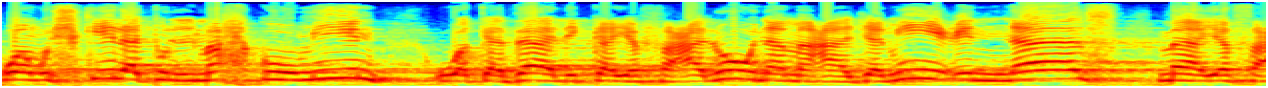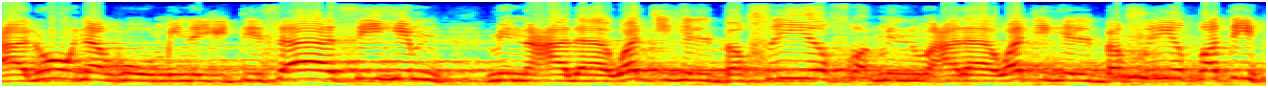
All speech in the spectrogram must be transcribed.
ومشكلة المحكومين وكذلك يفعلون مع جميع الناس ما يفعلونه من اجتثاثهم من على وجه البسيط من على وجه البسيطة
